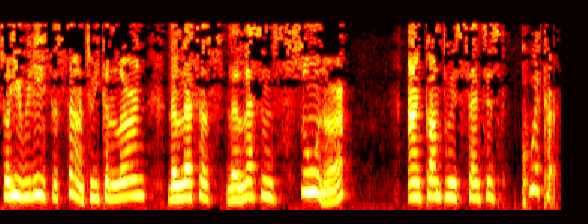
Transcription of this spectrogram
So he released the son so he can learn the lessons, the lessons sooner and come to his senses quicker.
